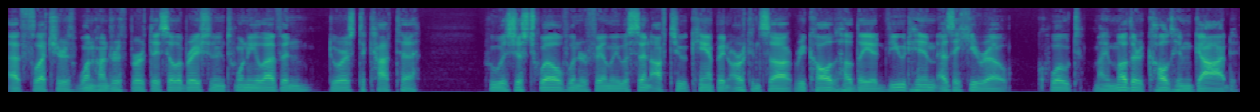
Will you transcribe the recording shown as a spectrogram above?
At Fletcher's 100th birthday celebration in 2011, Doris Takata, who was just 12 when her family was sent off to a camp in Arkansas, recalled how they had viewed him as a hero. Quote, My mother called him God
